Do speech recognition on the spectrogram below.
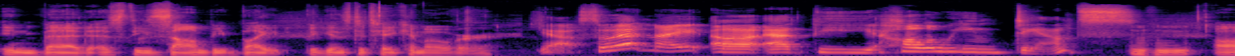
in bed as the zombie bite begins to take him over. Yeah. So that night, uh, at the Halloween dance, hmm Uh,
